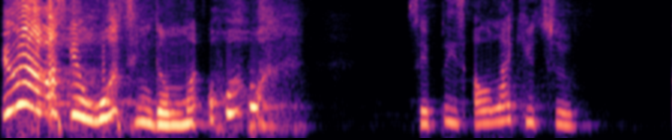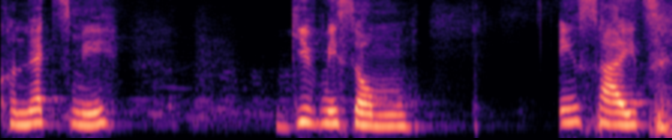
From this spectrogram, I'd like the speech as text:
Instead of asking what in the money, say please, I would like you to connect me, give me some insight.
